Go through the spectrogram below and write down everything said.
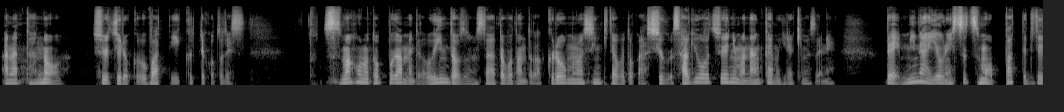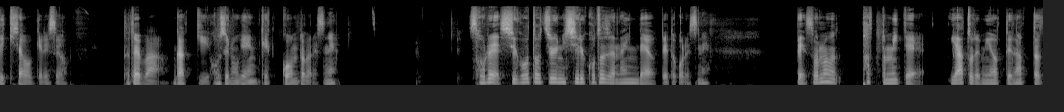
あなたの集中力を奪っていくってことです。スマホのトップ画面とか Windows のスタートボタンとか Chrome の新規タブとか作業中にも何回も開きますよね。で、見ないようにしつつもパッて出てきちゃうわけですよ。例えば、楽器、星野源、結婚とかですね。それ、仕事中に知ることじゃないんだよってとこですね。で、そのパッと見て、いや、後で見ようってなった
